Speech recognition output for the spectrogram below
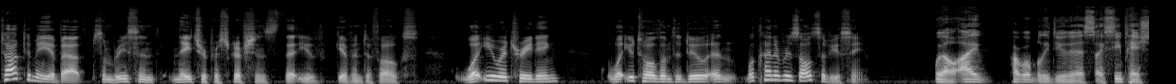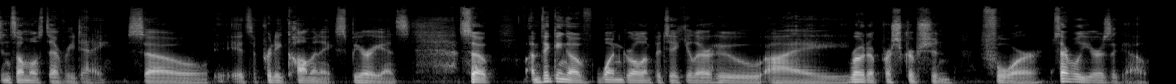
Talk to me about some recent nature prescriptions that you've given to folks, what you were treating, what you told them to do, and what kind of results have you seen? Well, I probably do this. I see patients almost every day. So it's a pretty common experience. So I'm thinking of one girl in particular who I wrote a prescription for several years ago.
